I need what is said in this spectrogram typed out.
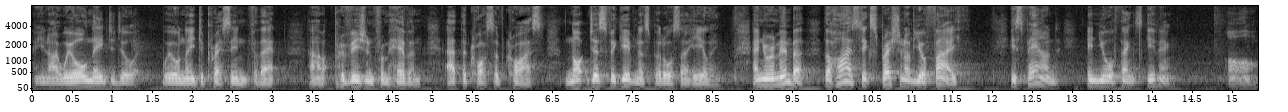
And You know, we all need to do it. We all need to press in for that um, provision from heaven at the cross of Christ, not just forgiveness, but also healing. And you remember, the highest expression of your faith is found in your thanksgiving. Oh,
